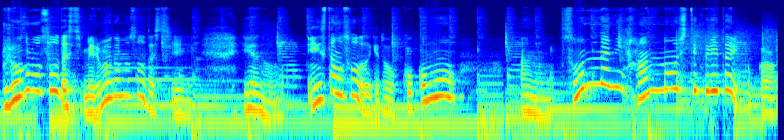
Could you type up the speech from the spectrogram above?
ブログもそうだしメルマガもそうだしいやのインスタもそうだけどここもあのそんなに反応してくれたりとか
